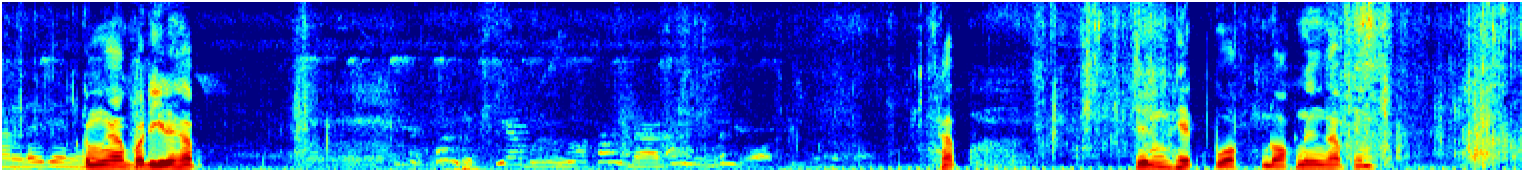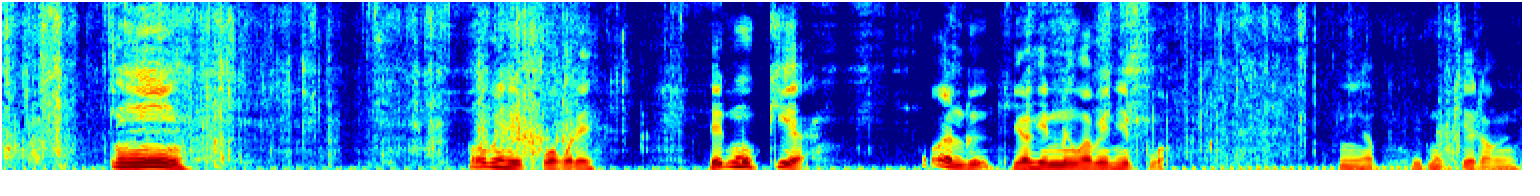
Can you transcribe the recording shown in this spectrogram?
นั่นเลยเด่นงามๆพอดีเลยครับ ครับ เห็นเห็ดปวกดอกหนึงครับผม นี่โอ้เป็นเห็ดปวกว่ะเด้เห็ดมุกเกี้ยโอ้ยเหลือเขียวเห็นนึงว่าเป็นเห็ดปวก นี่ครับเห็ดมุกเกี้ยดอกหนึง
